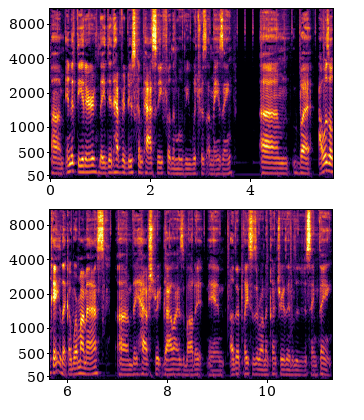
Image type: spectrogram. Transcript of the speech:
um, in the theater. They did have reduced capacity for the movie, which was amazing. Um, but I was okay. Like I wear my mask. Um, they have strict guidelines about it, and other places around the country is able to do the same thing.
